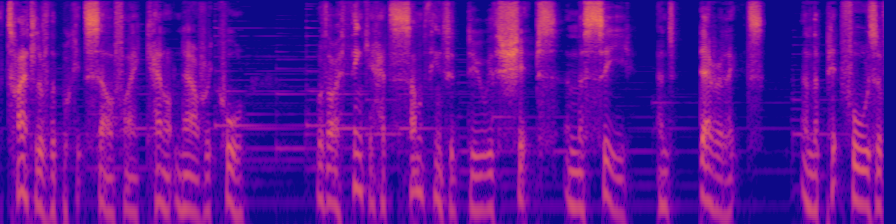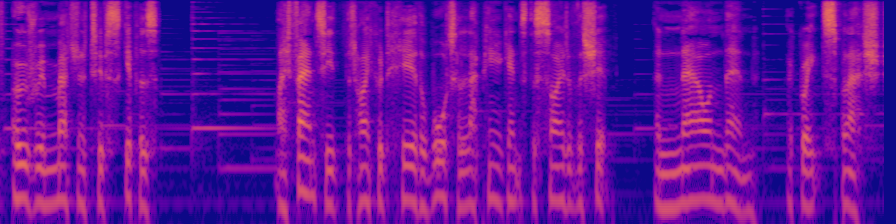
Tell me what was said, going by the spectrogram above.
The title of the book itself I cannot now recall, although I think it had something to do with ships and the sea and derelicts and the pitfalls of over imaginative skippers I fancied that I could hear the water lapping against the side of the ship, and now and then a great splash.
